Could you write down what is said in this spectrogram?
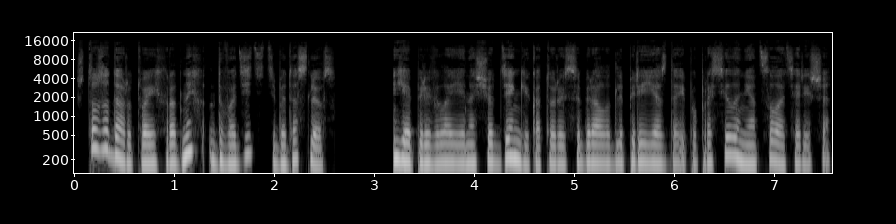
Что за дар у твоих родных доводить тебя до слез?» Я перевела ей на счет деньги, которые собирала для переезда, и попросила не отсылать Арише,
